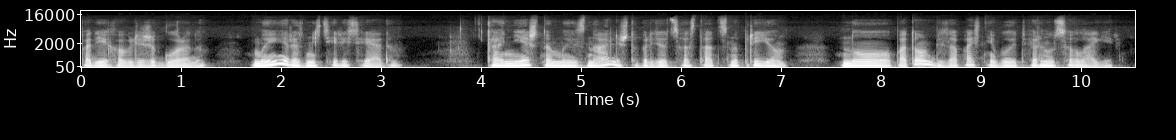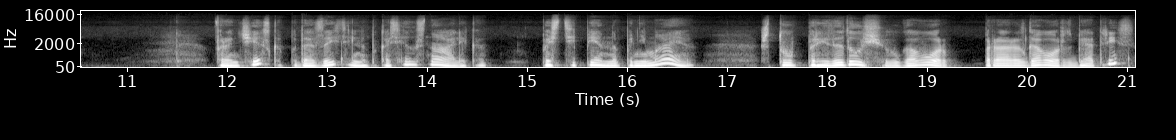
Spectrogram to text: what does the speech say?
подъехав ближе к городу, мы разместились рядом. Конечно, мы знали, что придется остаться на прием, но потом безопаснее будет вернуться в лагерь. Франческа подозрительно покосилась на Алика, постепенно понимая, что предыдущий уговор про разговор с Беатрис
